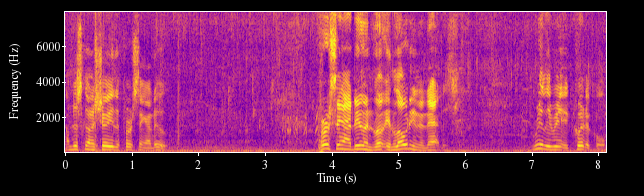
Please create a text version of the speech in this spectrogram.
I'm just gonna show you the first thing I do. First thing I do in, lo in loading the net is really, really critical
